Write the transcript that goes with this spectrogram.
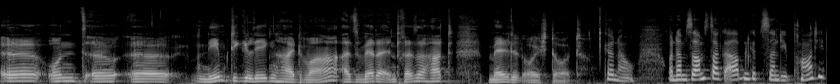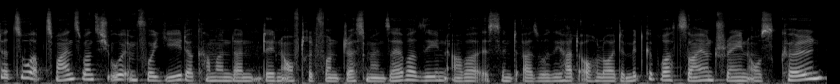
Äh, und äh, äh, nehmt die Gelegenheit wahr. Also wer da Interesse hat, meldet euch dort. Genau. Und am Samstagabend gibt es dann die Party dazu, ab 22 Uhr im Foyer. Da kann man dann den Auftritt von Jasmine selber sehen. Aber es sind, also sie hat auch Leute mitgebracht. Zion Train aus Köln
